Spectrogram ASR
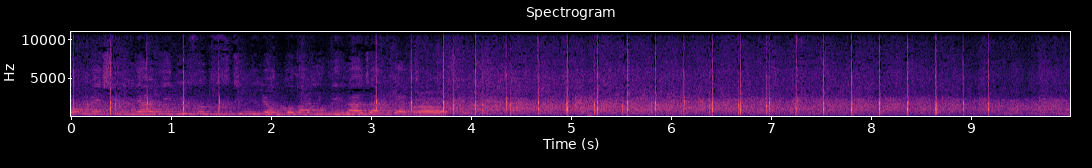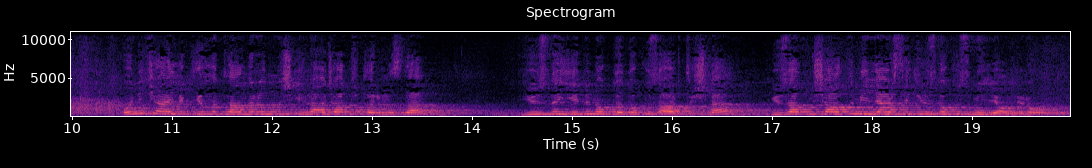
...15 milyar 732 milyon dolarlık ihracat gerçekleştirdik. 12 aylık yıllıklandırılmış ihracat tutarımızda yüzde 7.9 artışla 166 milyar 809 milyon lira oldu.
